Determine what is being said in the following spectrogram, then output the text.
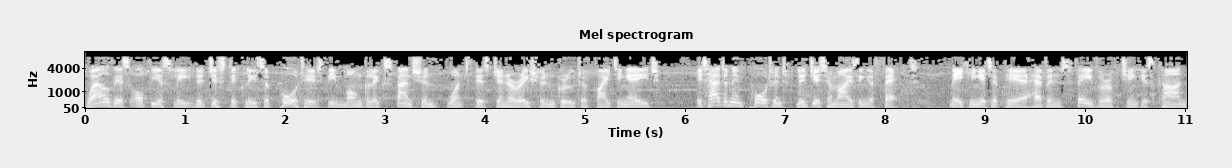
While this obviously logistically supported the Mongol expansion once this generation grew to fighting age, it had an important legitimizing effect, making it appear heaven's favor of Chinggis Khan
